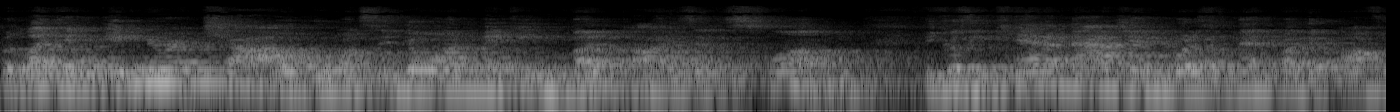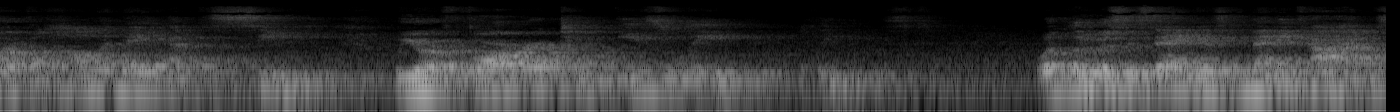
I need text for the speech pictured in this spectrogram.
But like an ignorant child who wants to go on making mud pies in a slum, because he can't imagine what is meant by the offer of a holiday at the sea. We are far too easily pleased. What Lewis is saying is many times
